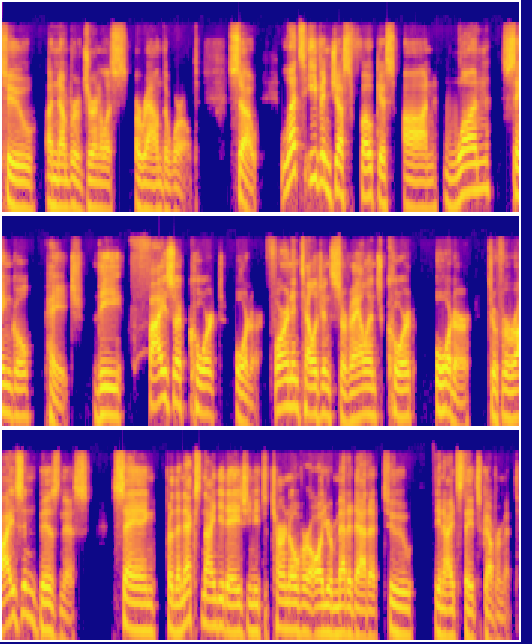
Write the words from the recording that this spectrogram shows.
to a number of journalists around the world. So let's even just focus on one single page the FISA court order, Foreign Intelligence Surveillance Court order to Verizon Business saying for the next 90 days, you need to turn over all your metadata to the United States government.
